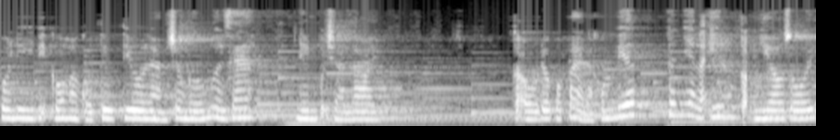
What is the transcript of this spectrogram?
Cô Ly bị câu hỏi của Tiêu Tiêu làm cho ngớ người ra, nên vội trả lời. Cậu đâu có phải là không biết, tất nhiên là ít hơn cậu nhiều rồi.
